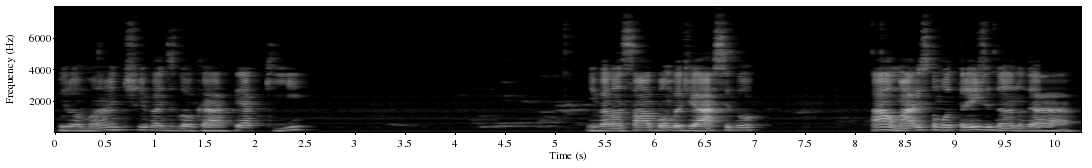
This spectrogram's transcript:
Piromante vai deslocar até aqui. E vai lançar uma bomba de ácido. Ah, o Marius tomou 3 de dano da,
